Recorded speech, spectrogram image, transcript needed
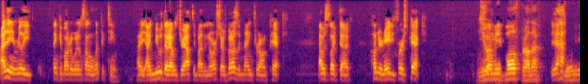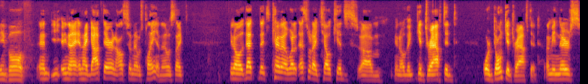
I didn't really think about it when I was on the Olympic team. I, I knew that I was drafted by the North Stars, but I was a ninth round pick. I was like the 181st pick. You so, and me both, brother. Yeah, you and me both. And you know, and I got there, and all of a sudden I was playing, and I was like, you know, that that's kind of what that's what I tell kids. Um, you know, they get drafted or don't get drafted. I mean, there's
